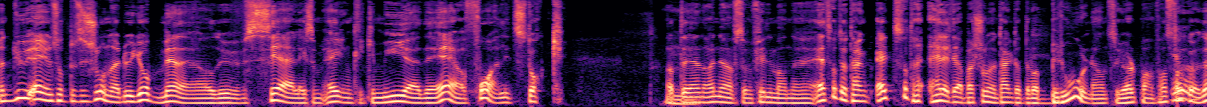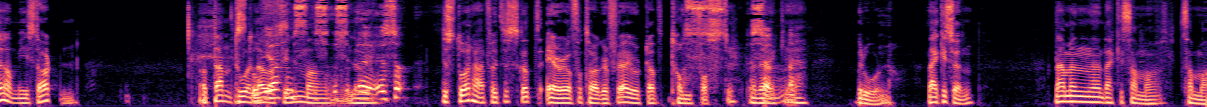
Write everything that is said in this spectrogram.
Men du er i en sånn posisjon der du jobber med det, og du ser liksom egentlig ikke mye det er å få en litt stokk. At det er en annen som filmer eh, Jeg satt jo tenkt, jeg satt hele tida personlig og tenkte at det var broren hans som hjalp ham, for han snakka Jo. det om i starten. At de to laga filmer Det står her faktisk at Aerial Photography er gjort av Tom Foster. Men det er ikke broren, da. Det er ikke sønnen. Nei, men det er ikke samme, samme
